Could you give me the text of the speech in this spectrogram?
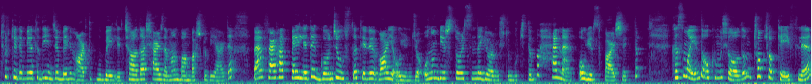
Türk Edebiyatı deyince benim artık bu belli. Çağdaş her zaman bambaşka bir yerde. Ben Ferhat Bey'le de Gonca Usta var ya oyuncu. Onun bir storiesinde görmüştüm bu kitabı. Hemen o gün sipariş ettim. Kasım ayında okumuş oldum. Çok çok keyifli.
